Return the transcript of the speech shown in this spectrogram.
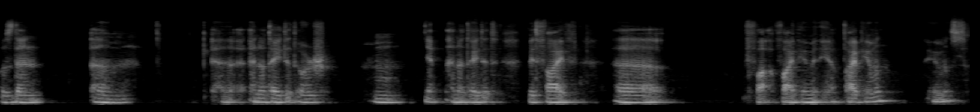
was then um, uh, annotated or um, yeah annotated with five uh, five human yeah, five human humans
